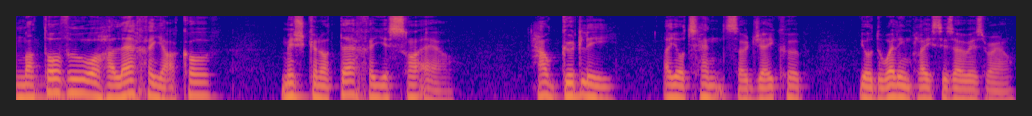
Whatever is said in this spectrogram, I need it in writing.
Matovu ohalecha Yaakov, mishkanotecha Yisrael. How goodly are your tents, O Jacob, your dwelling places, O Israel.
